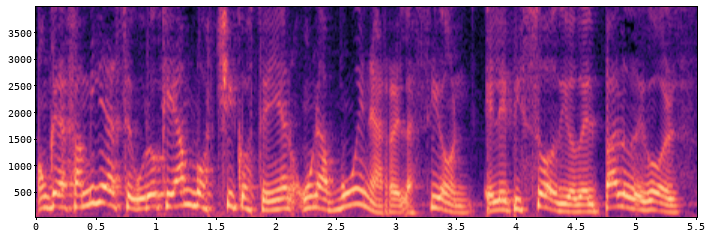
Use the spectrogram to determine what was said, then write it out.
Aunque la familia aseguró que ambos chicos tenían una buena relación, el episodio del palo de golf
